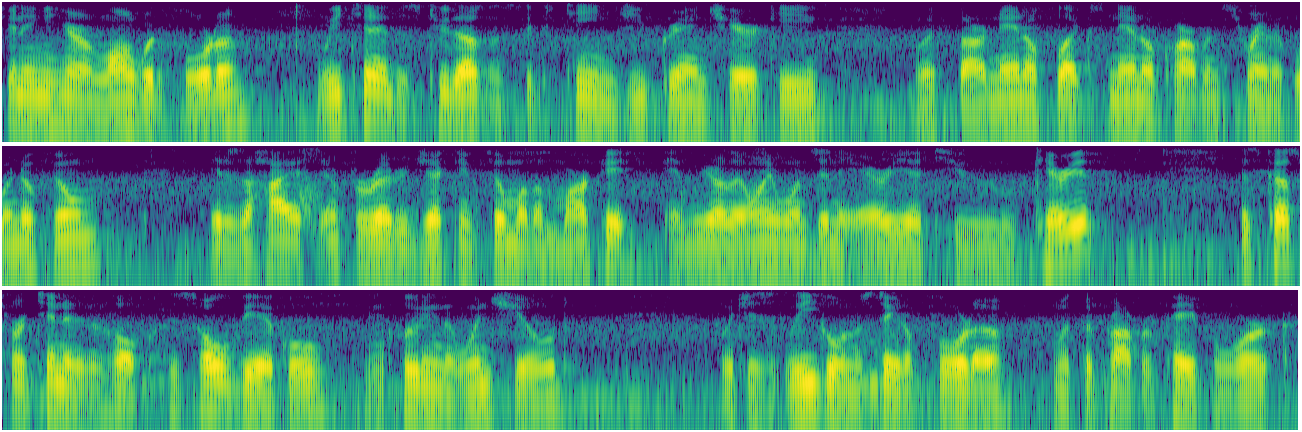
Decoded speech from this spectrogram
Tuning in here in Longwood, Florida. We tinted this 2016 Jeep Grand Cherokee with our NanoFlex nanocarbon ceramic window film. It is the highest infrared rejecting film on the market, and we are the only ones in the area to carry it. This customer tinted his whole, vehicle, including the windshield, which is legal in the state of Florida with the proper paperwork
